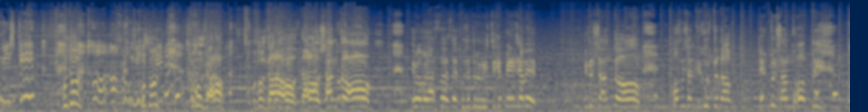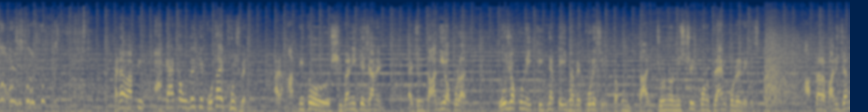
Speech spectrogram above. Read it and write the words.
মিষ্টি? পুতুল পুতুল পুতুল দাঁড়াও পুতুল দাঁড়াও দাঁড়াও শান্ত হও। এভাবে রাস্তায় রাস্তায় খুঁজে তুমি মিষ্টিকে পেয়ে যাবে। একটু শান্ত হও। অফিসারকে খুঁজতে দাও। একটু শান্ত হও প্লিজ ম্যাডাম আপনি একা একা ওদেরকে কোথায় খুঁজবেন? আর আপনি তো শিবানীকে জানেন একজন দাগি অপরাধ। ও যখন এই কিডন্যাপটা এইভাবে করেছে তখন তার জন্য নিশ্চয়ই কোনো প্ল্যান করে রেখেছে। আপনারা বাড়ি যান।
